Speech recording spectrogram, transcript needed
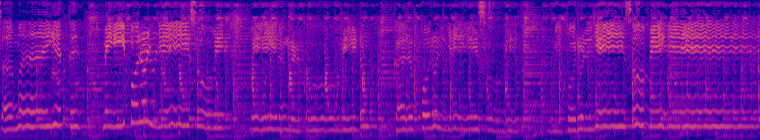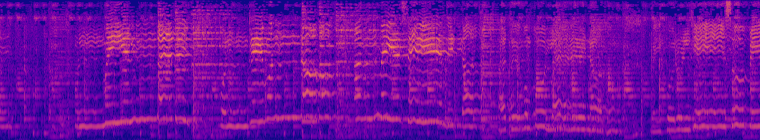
സമയ மெய்ப்பொருள் இயேசுவே உண்மை என்பது ஒன்றே ஒன்றாகும் அண்மையில் சேர்ந்திட்டால் அதுவும் புலனாகும். மெய்ப்பொருள் இயேசுவே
